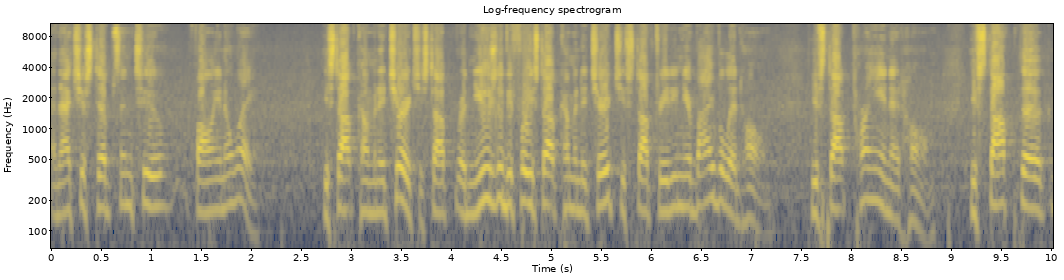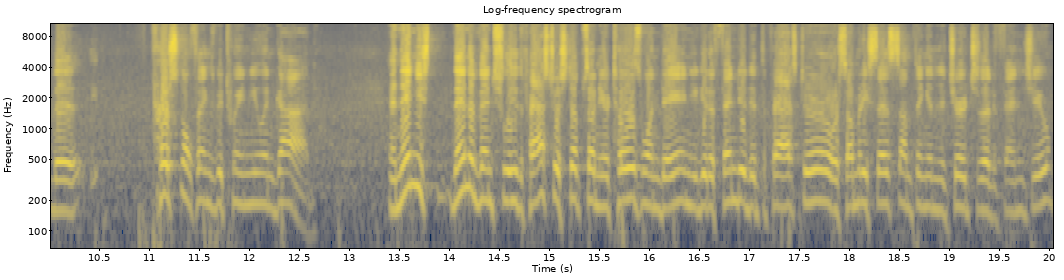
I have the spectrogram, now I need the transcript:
and that's your steps into falling away you stop coming to church you stop and usually before you stop coming to church you've stopped reading your bible at home you've stopped praying at home you've stopped the, the personal things between you and god and then you then eventually the pastor steps on your toes one day and you get offended at the pastor or somebody says something in the church that offends you.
